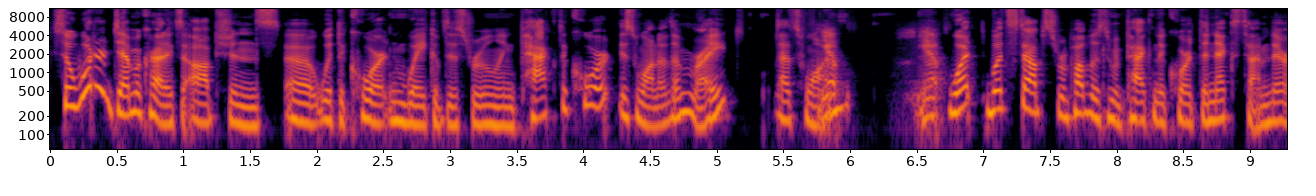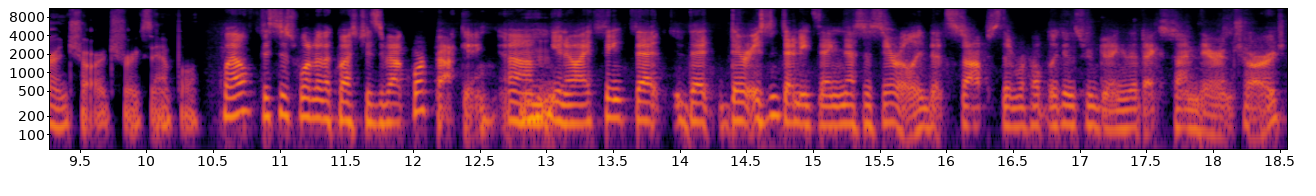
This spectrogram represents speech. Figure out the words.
So, what are Democrats' options uh, with the court in wake of this ruling? Pack the court is one of them, right? That's one. Yep. Yep. What what stops Republicans from packing the court the next time they're in charge, for example? Well, this is one of the questions about court packing. Um, mm-hmm. You know, I think that that there isn't anything necessarily that stops the Republicans from doing it the next time they're in charge.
